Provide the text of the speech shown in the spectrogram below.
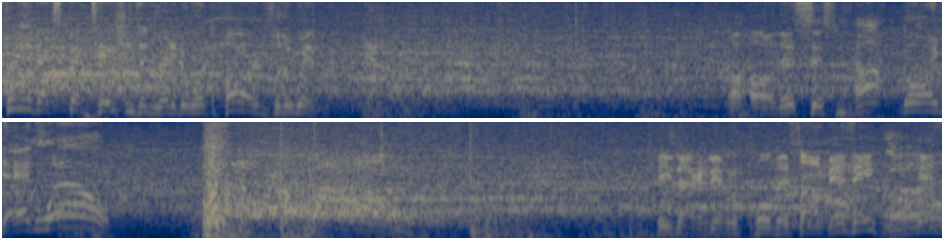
free of expectations, and ready to work hard for the win. Yeah. Uh-oh, this is not going to end well. He's not going to be able to pull this off, is he? Oh, is he?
